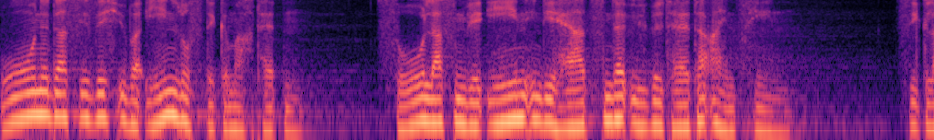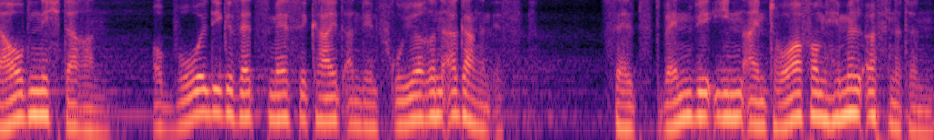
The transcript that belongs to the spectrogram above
ohne dass sie sich über ihn lustig gemacht hätten. So lassen wir ihn in die Herzen der Übeltäter einziehen. Sie glauben nicht daran, obwohl die Gesetzmäßigkeit an den früheren ergangen ist. Selbst wenn wir ihnen ein Tor vom Himmel öffneten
